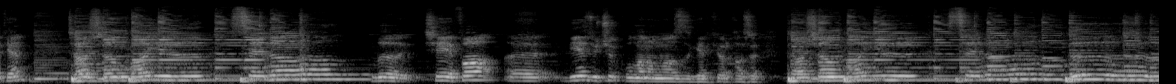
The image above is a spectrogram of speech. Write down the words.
Derken Çarşambayı sel aldı şey fa e, diyez üçü kullanılmamız gerekiyor arkadaşlar. Çarşambayı sel aldı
